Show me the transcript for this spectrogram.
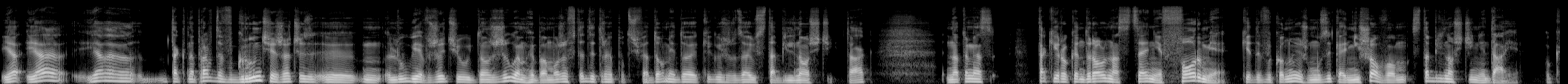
ja, ja, ja tak naprawdę w gruncie rzeczy lubię w życiu i dążyłem chyba może wtedy trochę podświadomie do jakiegoś rodzaju stabilności, tak? Natomiast taki rock and roll na scenie w formie, kiedy wykonujesz muzykę niszową, stabilności nie daje, ok?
